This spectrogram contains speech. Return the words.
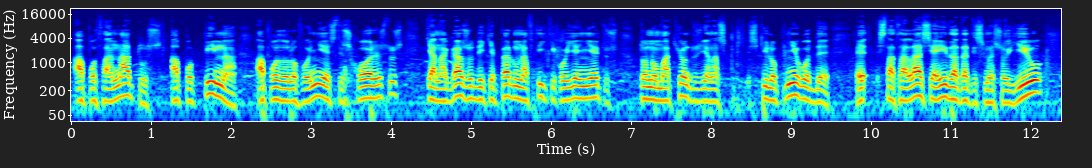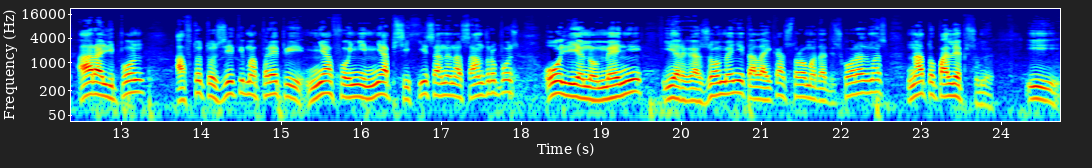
από θανάτους, από πείνα, από δολοφονίες στις χώρες τους και αναγκάζονται και παίρνουν αυτοί και η οικογένειά τους των οματιών τους για να σκυλοπνίγονται ε, στα θαλάσσια ύδατα της Μεσογείου. Άρα λοιπόν αυτό το ζήτημα πρέπει μια φωνή, μια ψυχή σαν ένας άνθρωπος, όλοι οι ενωμένοι, οι εργαζόμενοι, τα λαϊκά στρώματα της χώρας μας να το παλέψουμε. Η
